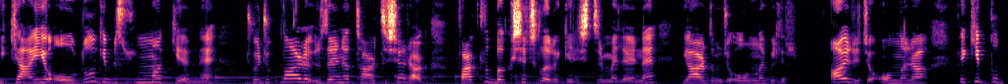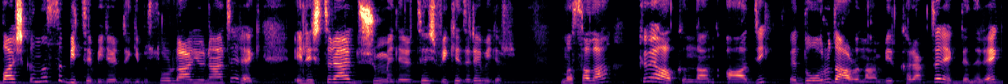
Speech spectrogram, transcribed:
Hikayeyi olduğu gibi sunmak yerine çocuklarla üzerine tartışarak farklı bakış açıları geliştirmelerine yardımcı olunabilir. Ayrıca onlara peki bu başka nasıl bitebilirdi gibi sorular yönelterek eleştirel düşünmeleri teşvik edilebilir. Masala köy halkından adil ve doğru davranan bir karakter eklenerek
